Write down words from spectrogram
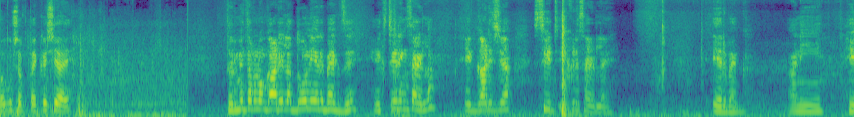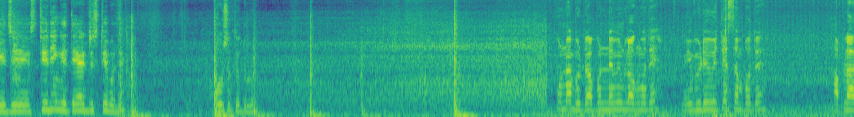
बघू शकताय कशी आहे. तर मित्रांनो गाडीला दोन एअरबॅग्स आहे एक स्टेरिंग साईडला एक गाडीच्या सीट इकडे साईडला आहे. एअरबॅग आणि हे जे स्टेअरिंग आहे ते ॲडजस्टेबल आहे. पाहू शकता तुम्ही. पुन्हा भेटू आपण नवीन ब्लॉगमध्ये मी व्हिडिओ इथेच संपवतोय. आपला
